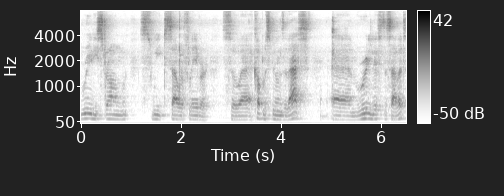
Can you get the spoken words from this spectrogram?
really strong, sweet, sour flavor. So uh, a couple of spoons of that um, really lifts the salad.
